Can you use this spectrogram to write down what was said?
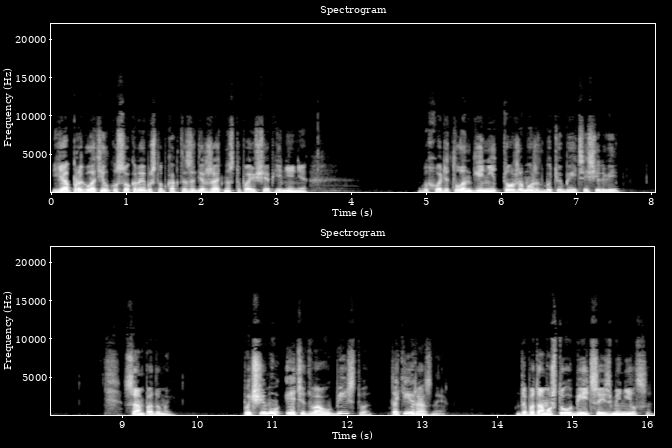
Я проглотил кусок рыбы, чтобы как-то задержать наступающее опьянение. Выходит, Лангени тоже может быть убийцей Сильви? Сам подумай. Почему эти два убийства такие разные? Да потому что убийца изменился.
